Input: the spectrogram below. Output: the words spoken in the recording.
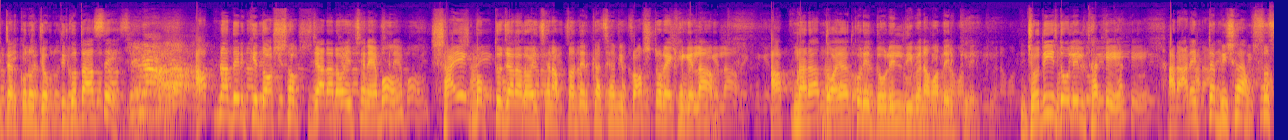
এটার কোনো যৌক্তিকতা আছে? আপনাদেরকে দর্শক যারা রয়েছেন এবং শায়েক ভক্ত যারা রয়েছেন, আপনাদের কাছে আমি প্রশ্ন রেখে গেলাম। আপনারা দয়া করে দলিল দিবেন আমাদেরকে। যদি দলিল থাকে, আর আরেকটা বিষয় আফসোস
